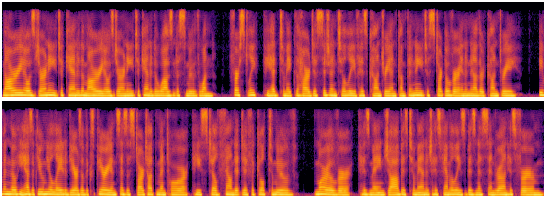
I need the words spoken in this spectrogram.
Mario's journey to Canada Mario's journey to Canada wasn't a smooth one. Firstly, he had to make the hard decision to leave his country and company to start over in another country. Even though he has accumulated years of experience as a startup mentor, he still found it difficult to move. Moreover, his main job is to manage his family's business and run his firm.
